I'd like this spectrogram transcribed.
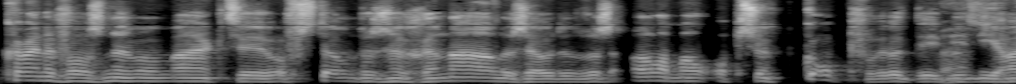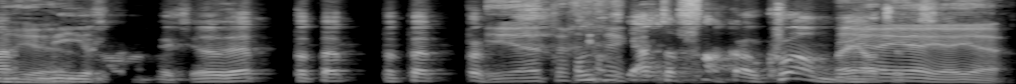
carnavalsnummer maakten of Stoned een granade zo, dat was allemaal op zijn kop. Die, die, die harmonie. Ja. Ja, Omdat hij uit de vak ook kwam. Ja, ja, ja, ja.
